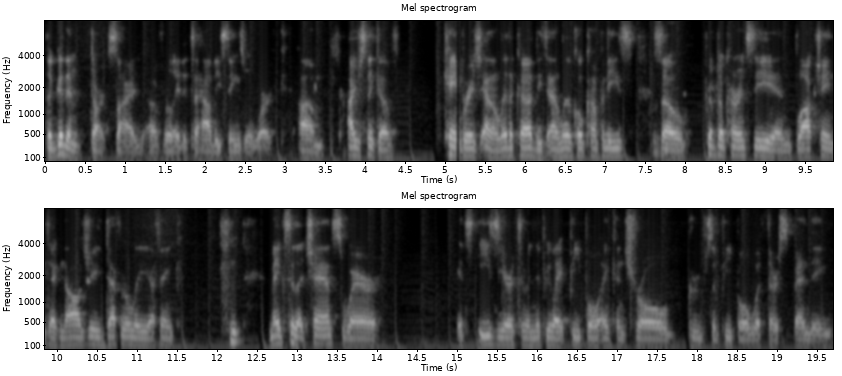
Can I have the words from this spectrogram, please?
the good and dark side of related to how these things will work. Um, I just think of Cambridge Analytica, these analytical companies. Mm-hmm. So cryptocurrency and blockchain technology definitely, I think, makes it a chance where it's easier to manipulate people and control groups of people with their spending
